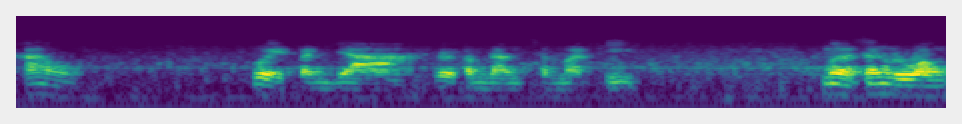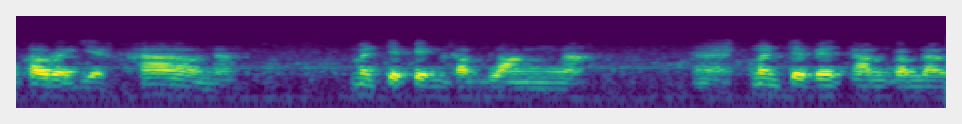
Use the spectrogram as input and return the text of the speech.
เข้าด้วยปัญญาด้วยกำลังสมาธิ เมื่อสังรวมเข้าละเอียดข้าวนะมันจะเป็นกำลังนะมันจะเป็นทำกำลัง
